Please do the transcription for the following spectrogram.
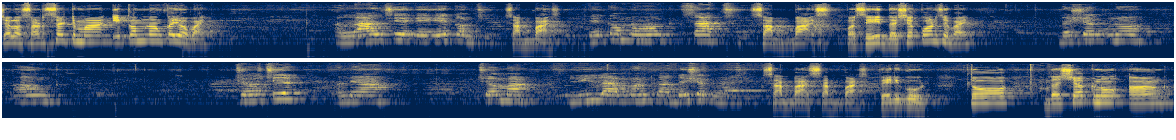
ચલો સડસઠમાં એકમનો કયો ભાઈ? લાલ છે એ એકમ છે. શાબાશ. એકમનો અંક સાત છે. શાબાશ. પછી દશક કોણ છે ભાઈ? દશકનો અંક છ છે અને આ છમાં લીલા મણકા દશકના છે. શાબાશ શાબાશ. વેરી ગુડ તો દશકનો અંક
